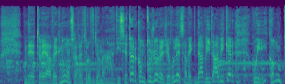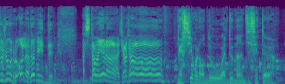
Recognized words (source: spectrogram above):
d'être avec nous. On se retrouve demain à 17h, comme toujours, et je vous laisse avec David Abiker. Oui, comme toujours. Hola, David. Hasta mañana. Ciao, ciao. Merci, Rolando. À demain, 17h.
